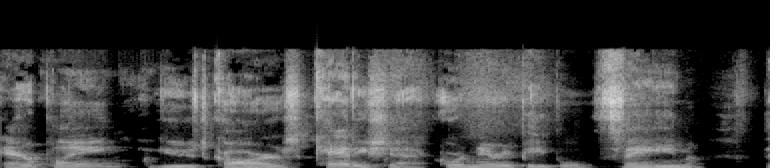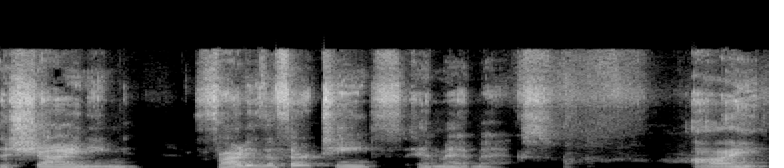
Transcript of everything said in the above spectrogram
Airplane, Used Cars, Caddyshack, Ordinary People, Fame, The Shining, Friday the Thirteenth, and Mad Max. I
